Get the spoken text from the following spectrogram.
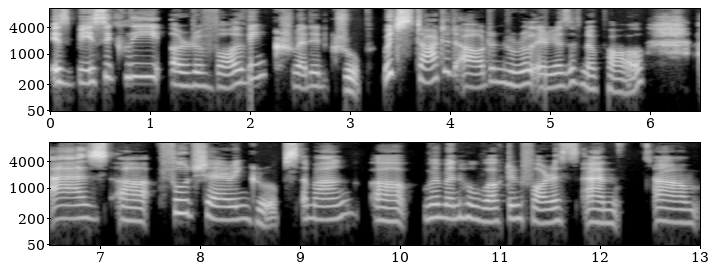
is basically a revolving credit group which started out in rural areas of Nepal as uh, food sharing groups among uh, women who worked in forests and um,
